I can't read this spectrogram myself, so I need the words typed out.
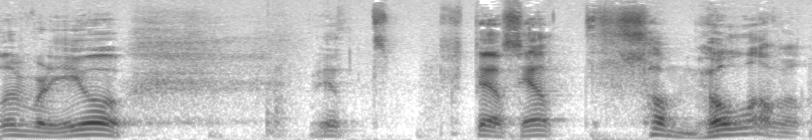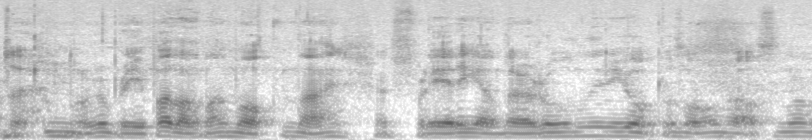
det blir jo et spesielt samhold da, vet du, når det blir på denne måten der. Flere generasjoner jobber på samme plassen. Og...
